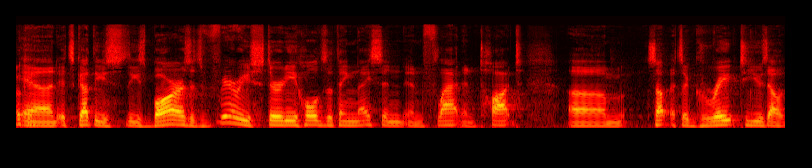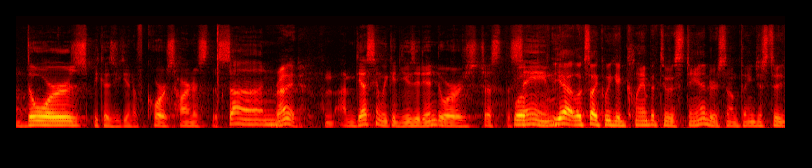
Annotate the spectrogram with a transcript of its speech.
Okay. And it's got these these bars. It's very sturdy, holds the thing nice and, and flat and taut. Um, so it's a great to use outdoors because you can of course harness the sun. Right. I'm, I'm guessing we could use it indoors just the Well, same. Yeah, it looks like we could clamp it to a stand or something just to,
